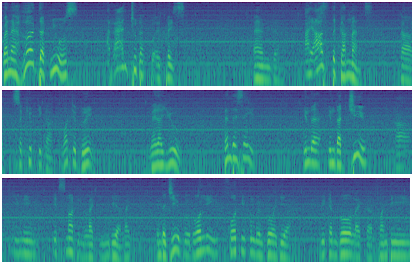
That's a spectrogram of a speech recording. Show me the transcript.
When I heard that news, I ran to that place and I asked the gunman, the security guard, what you doing? Where are you? Then they say, in the in that jeep uh, you mean it's not in like india like in the jeep only four people will go here we can go like uh, 20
